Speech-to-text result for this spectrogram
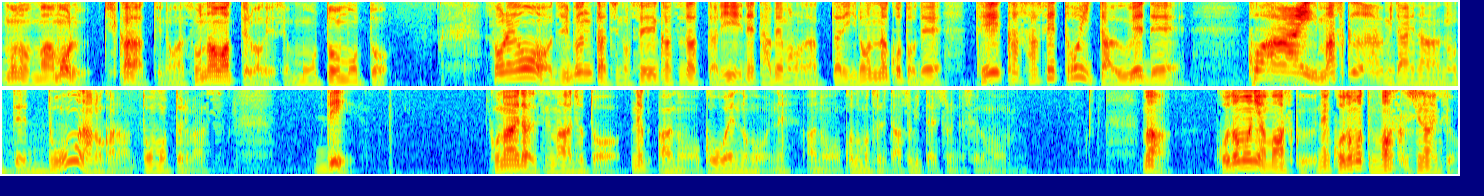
のを守る力っていうのが備わってるわけですよ。もともと。それを自分たちの生活だったり、ね、食べ物だったり、いろんなことで低下させといた上で、怖いマスクみたいなのってどうなのかな？と思っております。で、この間ですね、まあちょっとね、あの、公園の方ね、あの、子供連れて遊び行ったりするんですけども、まあ、子供にはマスクね、子供ってマスクしないんですよ。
